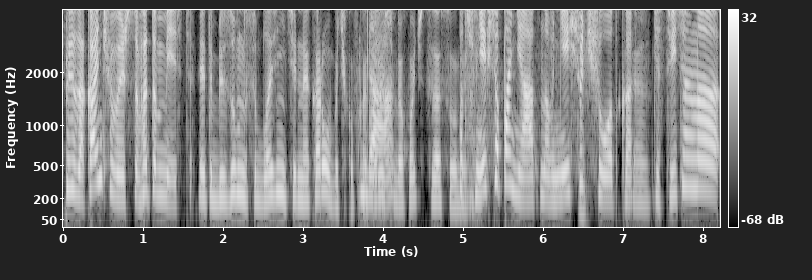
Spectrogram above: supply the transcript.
Ты заканчиваешься в этом месте. Это безумно соблазнительная коробочка, в которую Да. себя хочется засунуть. Потому что в ней все понятно, в ней все четко. Да. Действительно,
